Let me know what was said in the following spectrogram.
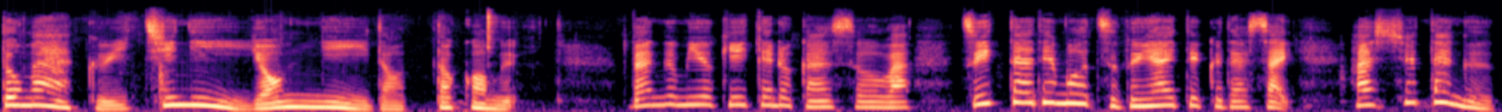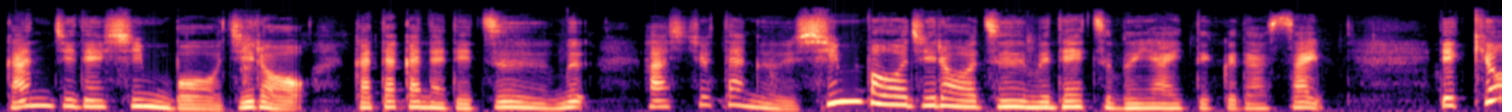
トマーク 1242.com 番組を聞いての感想はツイッターでもつぶやいてください。ハッシュタグ漢字で辛坊治郎、カタカナでズーム、ハッシュタグ辛坊治郎ズームでつぶやいてください。で、今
